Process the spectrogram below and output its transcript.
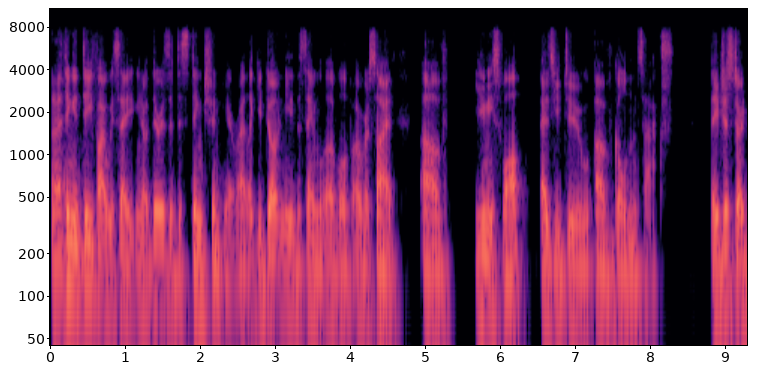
And I think in mm-hmm. DeFi, we say, you know, there is a distinction here, right? Like you don't need the same level of oversight of Uniswap as you do of Goldman Sachs. They just are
